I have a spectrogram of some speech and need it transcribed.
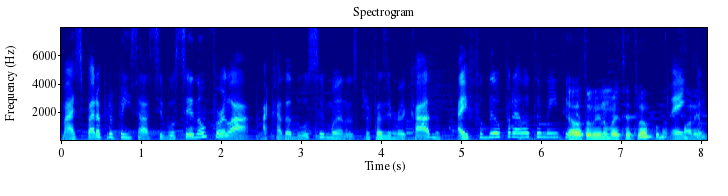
Mas para pra pensar, se você não for lá a cada duas semanas pra fazer mercado, aí fudeu pra ela também, entendeu? Ela também não vai ter trampo, né? É, então. aí.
